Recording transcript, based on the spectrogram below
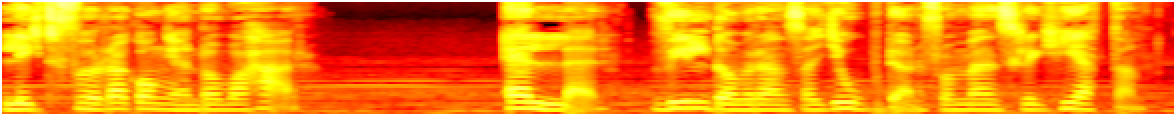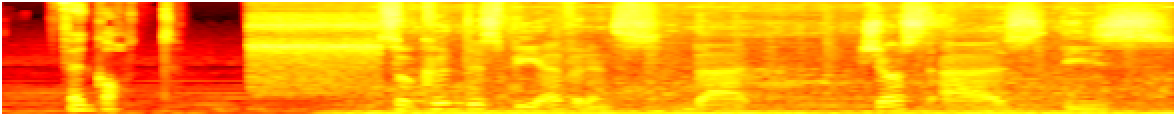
Likt förra gången de var här? Eller vill de rensa jorden från mänskligheten för gott? So could this be evidence that just as these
